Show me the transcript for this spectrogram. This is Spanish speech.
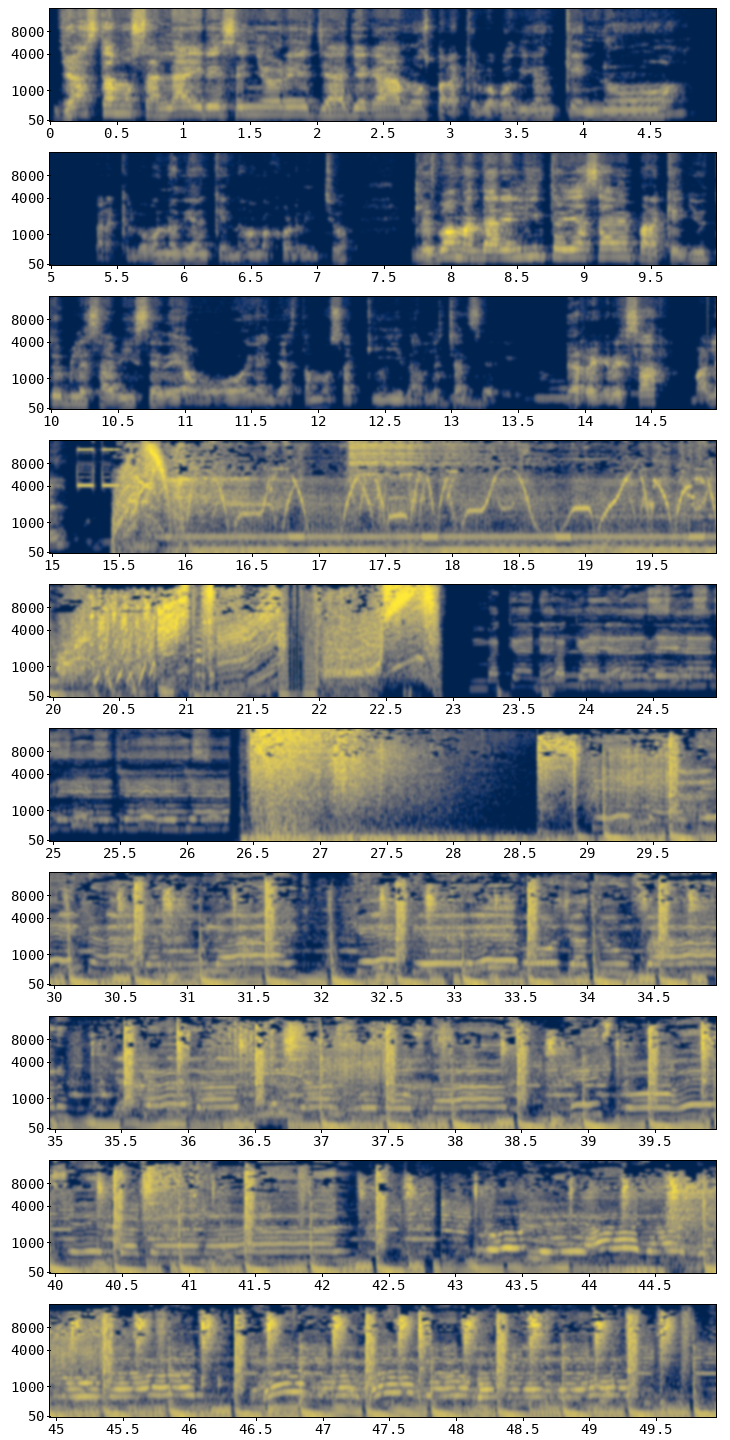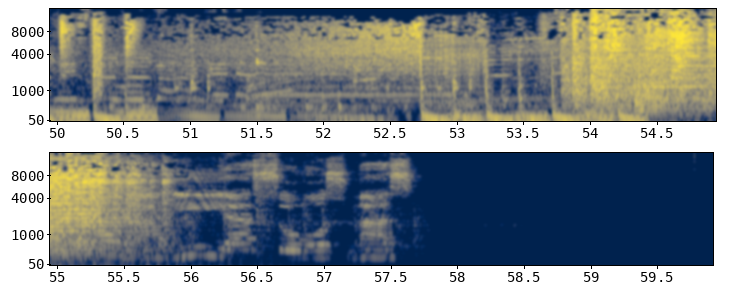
Ya estamos al aire, señores, ya llegamos para que luego digan que no, para que luego no digan que no, mejor dicho. Y les voy a mandar el intro, ya saben, para que YouTube les avise de, oigan, ya estamos aquí, darles chance de regresar, ¿vale? Bacana, bacana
